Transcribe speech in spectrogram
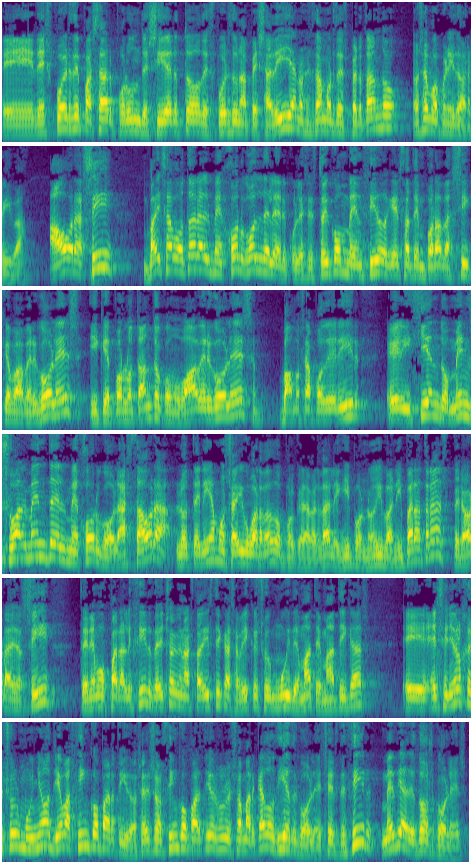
eh, después de pasar por un desierto, después de una pesadilla, nos estamos despertando, nos hemos venido arriba. Ahora sí, vais a votar el mejor gol del Hércules. Estoy convencido de que esta temporada sí que va a haber goles y que por lo tanto, como va a haber goles, vamos a poder ir eligiendo mensualmente el mejor gol. Hasta ahora lo teníamos ahí guardado porque la verdad el equipo no iba ni para atrás, pero ahora ya sí tenemos para elegir. De hecho, hay una estadística, sabéis que soy muy de matemáticas. Eh, el señor Jesús Muñoz lleva cinco partidos. En esos cinco partidos les ha marcado diez goles, es decir, media de dos goles.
